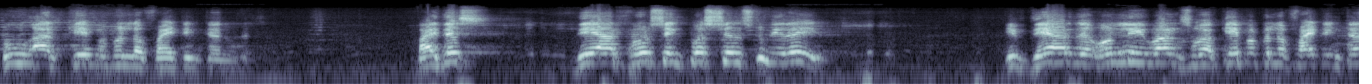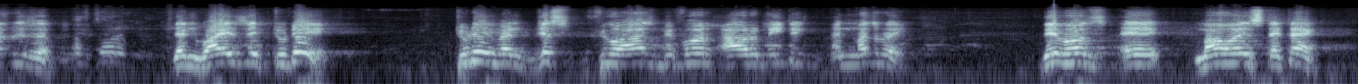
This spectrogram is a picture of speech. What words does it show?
who are capable of fighting terrorism. By this, they are forcing questions to be raised. If they are the only ones who are capable of fighting terrorism, then why is it today? Today, when just few hours before our meeting in Madurai, there was a Maoist attack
